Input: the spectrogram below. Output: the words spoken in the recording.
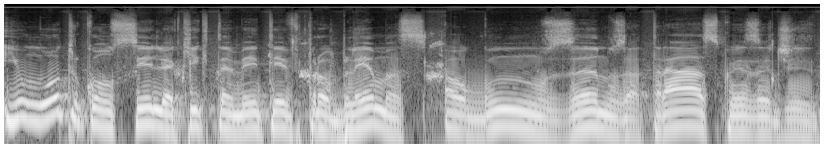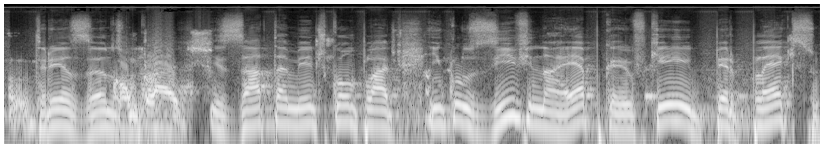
E um outro conselho aqui que também teve problemas alguns anos atrás, coisa de três anos. Complade. Exatamente, Complade. Inclusive, na época, eu fiquei perplexo,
